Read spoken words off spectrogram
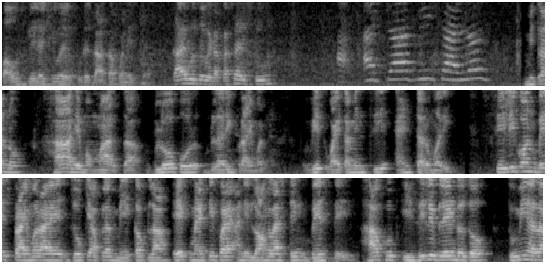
पाऊस गेल्याशिवाय कुठे जाता पण येत नाही. काय बोलतो बेटा कसा आहेस तू? मित्रांनो हा आहे मम्माअर्थचा glow pore blurring primer with vitamin C and turmeric silicone based primer आहे जो की आपल्या मेकअपला एक मॅटिफाय आणि लॉंग लास्टिंग बेस देईल. हा खूप इझिली ब्लेंड होतो. तुम्ही याला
